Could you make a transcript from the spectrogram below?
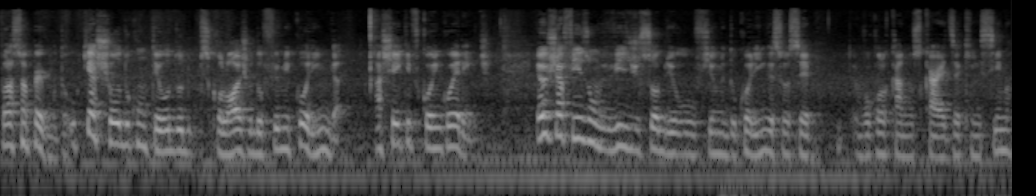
Próxima pergunta. O que achou do conteúdo psicológico do filme Coringa? Achei que ficou incoerente. Eu já fiz um vídeo sobre o filme do Coringa, se você, eu vou colocar nos cards aqui em cima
